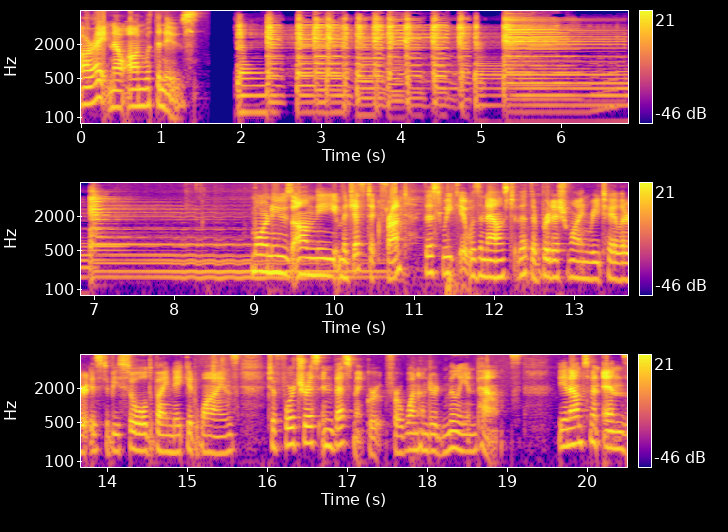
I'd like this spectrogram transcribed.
All right, now on with the news. More news on the Majestic front. This week it was announced that the British wine retailer is to be sold by Naked Wines to Fortress Investment Group for 100 million pounds. The announcement ends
